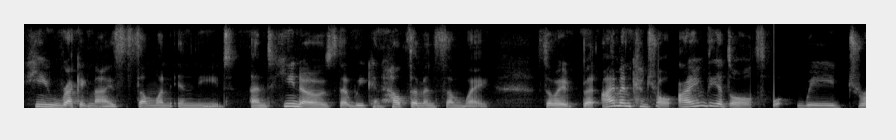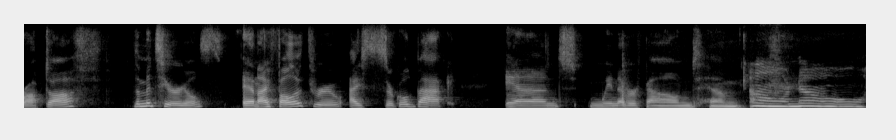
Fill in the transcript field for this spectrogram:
he recognized someone in need and he knows that we can help them in some way. So, it, but I'm in control. I'm the adult. We dropped off the materials and I followed through. I circled back and we never found him. Oh, no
